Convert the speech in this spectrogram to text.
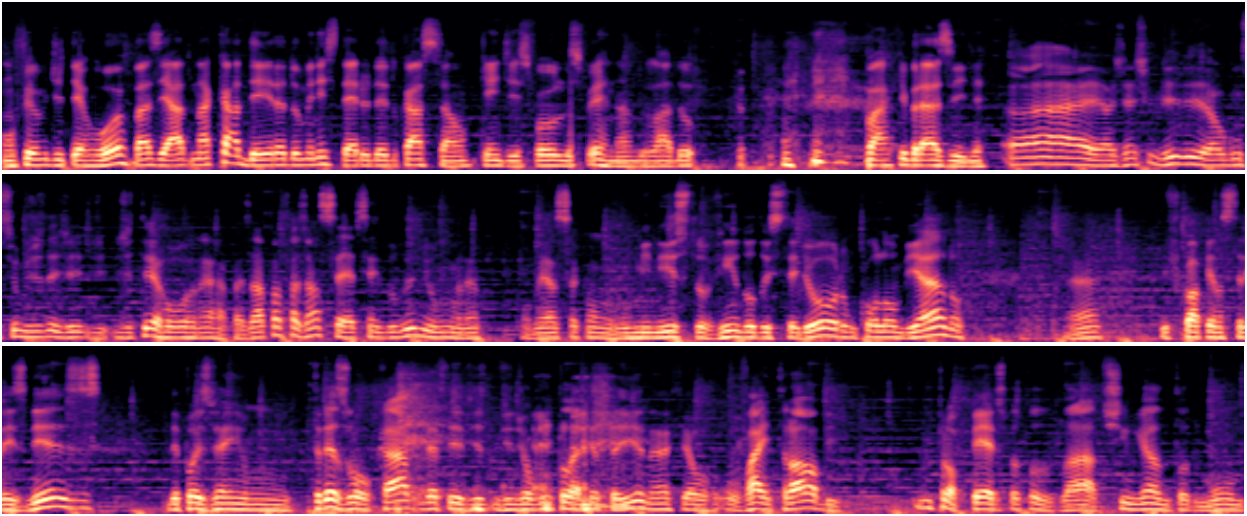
um filme de terror baseado na cadeira do Ministério da Educação. Quem disse foi o Luiz Fernando, lá do Parque Brasília. Ai, a gente vive alguns filmes de, de, de terror, né, rapaz? Dá pra fazer uma série, sem dúvida nenhuma, né? Começa com um ministro vindo do exterior, um colombiano, né? E ficou apenas três meses. Depois vem um translocado, deve ter vindo de algum planeta aí, né? Que é o, o Weintraub, impropérios para todos lados, xingando todo mundo.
